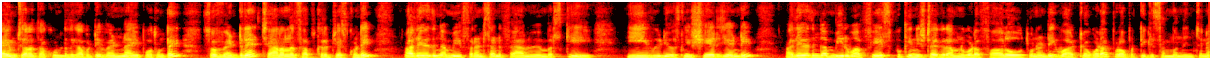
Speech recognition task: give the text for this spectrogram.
టైం చాలా తక్కువ ఉంటుంది కాబట్టి వెంటనే అయిపోతుంటాయి. సో వెంటనే ఛానల్ని సబ్స్క్రైబ్ చేసుకోండి. అదేవిధంగా మీ ఫ్రెండ్స్ అండ్ ఫ్యామిలీ మెంబర్స్కి ఈ వీడియోస్ని షేర్ చేయండి. అదేవిధంగా మీరు మా ఫేస్బుక్ ఇన్స్టాగ్రామ్ను కూడా ఫాలో అవుతుండండి. వాటిలో కూడా ప్రాపర్టీకి సంబంధించిన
